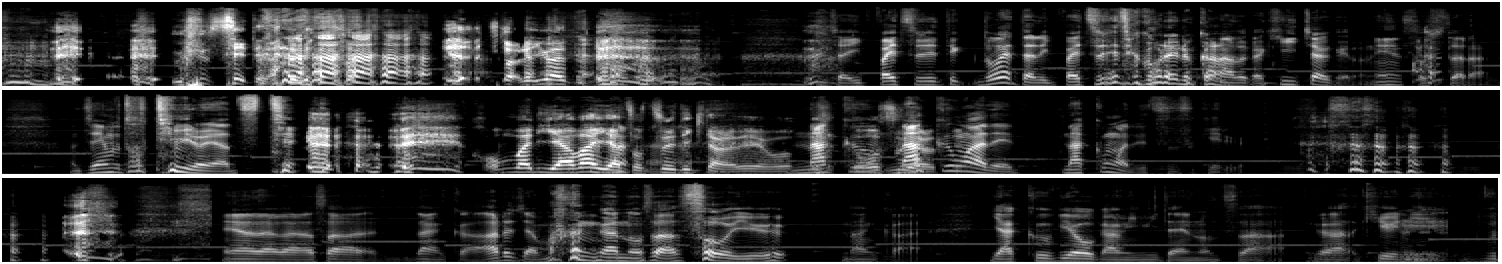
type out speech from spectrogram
うっせえってなる。それ言われたら。じゃあいっぱい連れてどうやったらいっぱい連れてこれるかなとか聞いちゃうけどねそしたら全部取ってみろやっつって。ほんまにやばいやつを連れてきたらね、もう。泣く泣くまで泣くまで続ける。いやだからさなんかあるじゃん漫画のさそういうなんか疫病神みたいなのさが急に物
